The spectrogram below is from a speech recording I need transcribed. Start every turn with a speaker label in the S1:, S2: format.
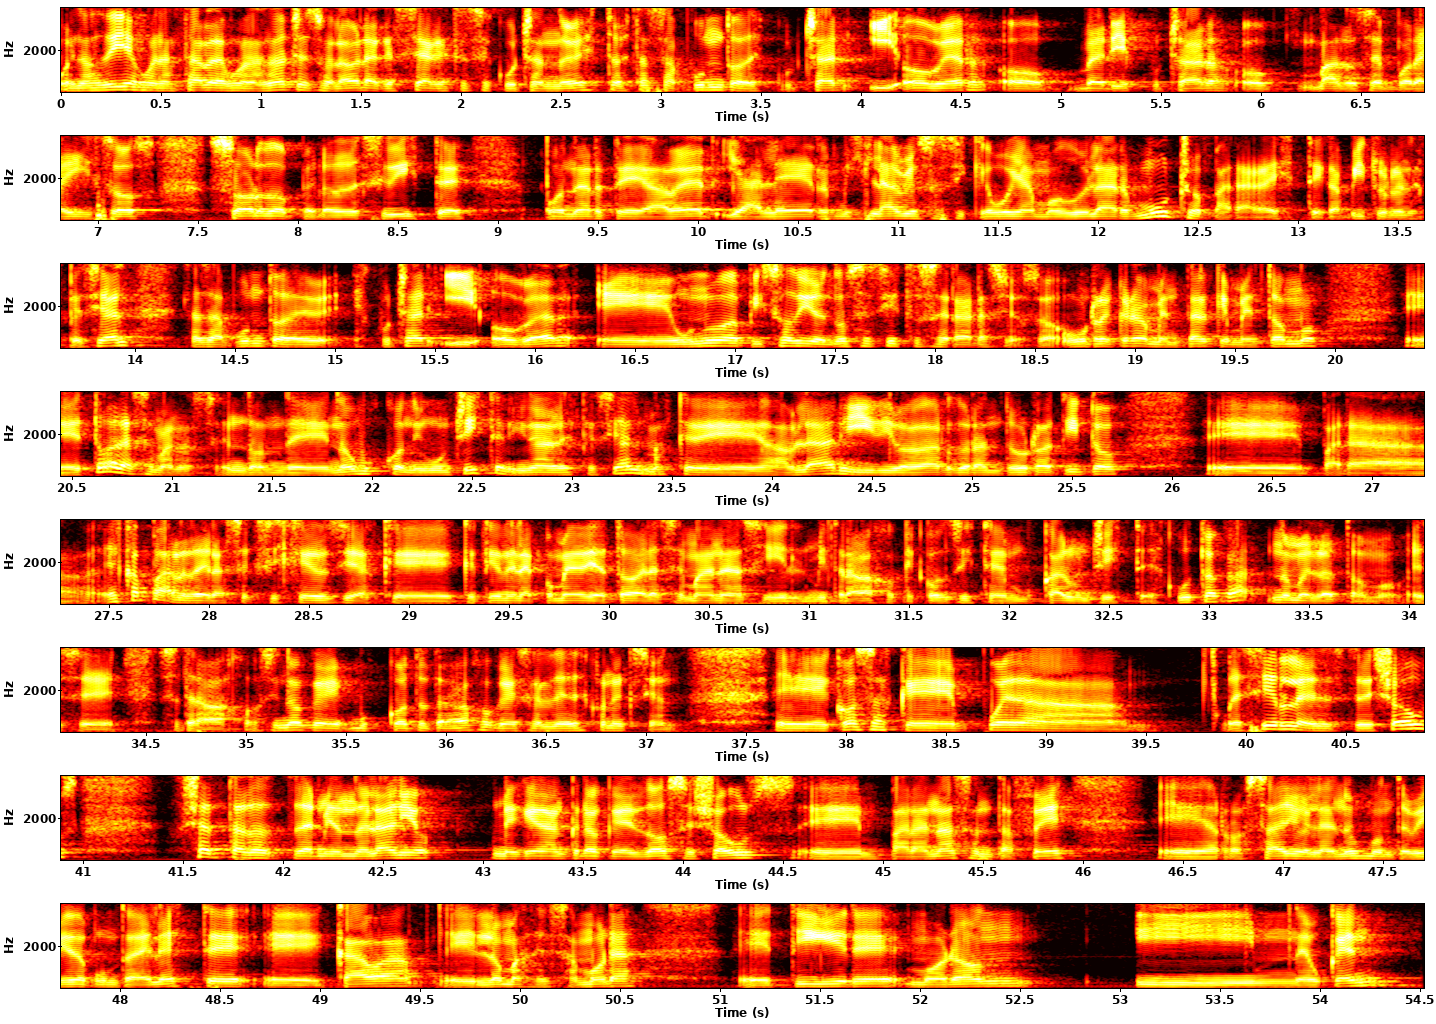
S1: Buenos días, buenas tardes, buenas noches o a la hora que sea que estés escuchando esto. Estás a punto de escuchar y o ver, o ver y escuchar, o bueno, no sé, por ahí sos sordo, pero decidiste ponerte a ver y a leer mis labios, así que voy a modular mucho para este capítulo en especial. Estás a punto de escuchar y o ver eh, un nuevo episodio, no sé si esto será gracioso, un recreo mental que me tomo eh, todas las semanas, en donde no busco ningún chiste ni nada en especial, más que hablar y divagar durante un ratito eh, para escapar de las exigencias que, que tiene la comedia todas las semanas y mi trabajo que consiste en buscar un chiste. Justo acá no me lo tomo ese, ese trabajo, sino que busco otro trabajo que es el de desconexión. Eh, cosas que pueda decirles de shows. Ya está terminando el año, me quedan creo que 12 shows en Paraná, Santa Fe, eh, Rosario, Lanús, Montevideo, Punta del Este, eh, Cava, Lomas de Zamora, Tigre, Morón y Neuquén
